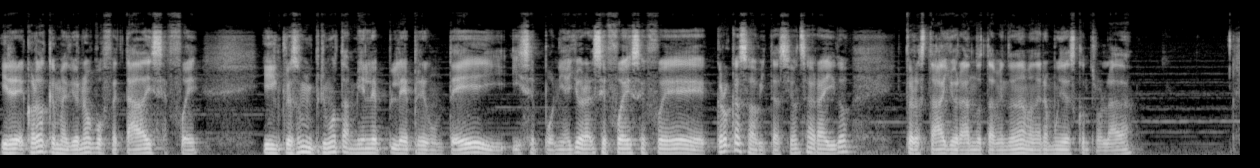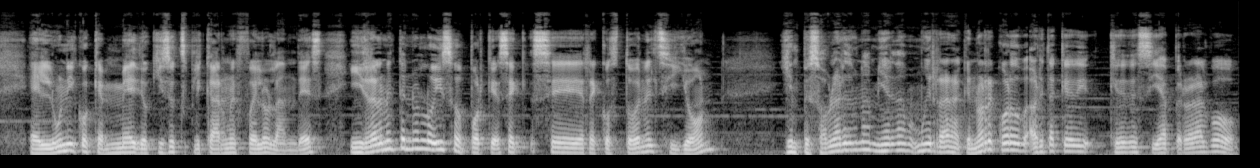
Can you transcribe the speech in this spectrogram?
Y recuerdo que me dio una bofetada y se fue. E incluso mi primo también le, pregunté y, se ponía a llorar. Se fue, se fue, creo que a su habitación se habrá ido, pero estaba llorando también de una manera muy descontrolada. El único que medio quiso explicarme fue el holandés y realmente no lo hizo porque se, se recostó en el sillón y empezó a hablar de una mierda muy rara, que no recuerdo ahorita qué, decía, pero era algo...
